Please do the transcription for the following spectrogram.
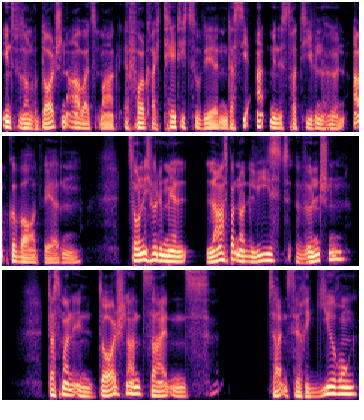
insbesondere deutschen Arbeitsmarkt erfolgreich tätig zu werden, dass die administrativen Höhen abgebaut werden. So, und ich würde mir last but not least wünschen, dass man in Deutschland seitens, seitens der Regierung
